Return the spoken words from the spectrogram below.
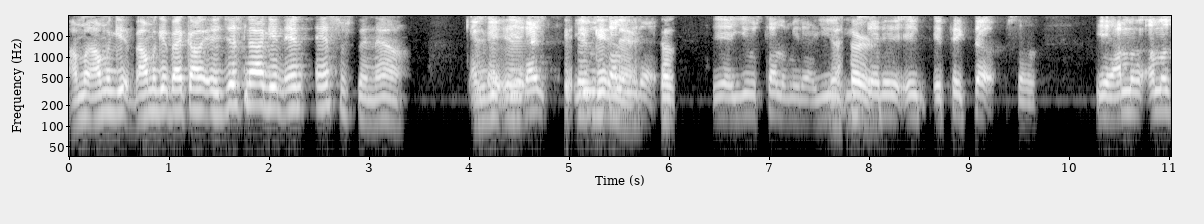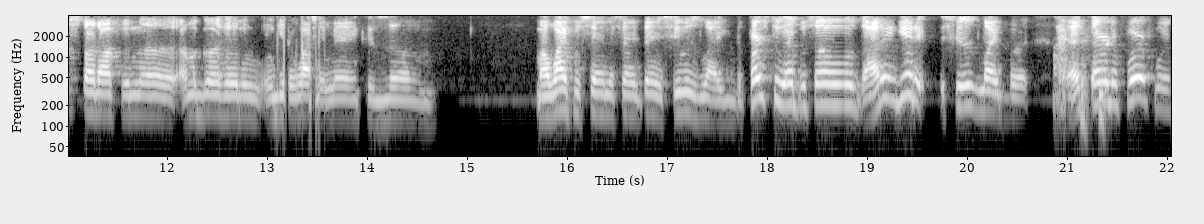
I'm I'm gonna get I'm gonna get back on it. It's just now getting in, interesting now. It's, Okay, get- yeah, that you was telling there. me that. Yeah, you was telling me that. You, Yes, you said it, it, it picked up. So yeah, I'm gonna I'm gonna start off and uh, I'm gonna go ahead and, and get to watching it, man, because um, my wife was saying the same thing. She was like, the first two episodes, I didn't get it. She was like, but that third and fourth one,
